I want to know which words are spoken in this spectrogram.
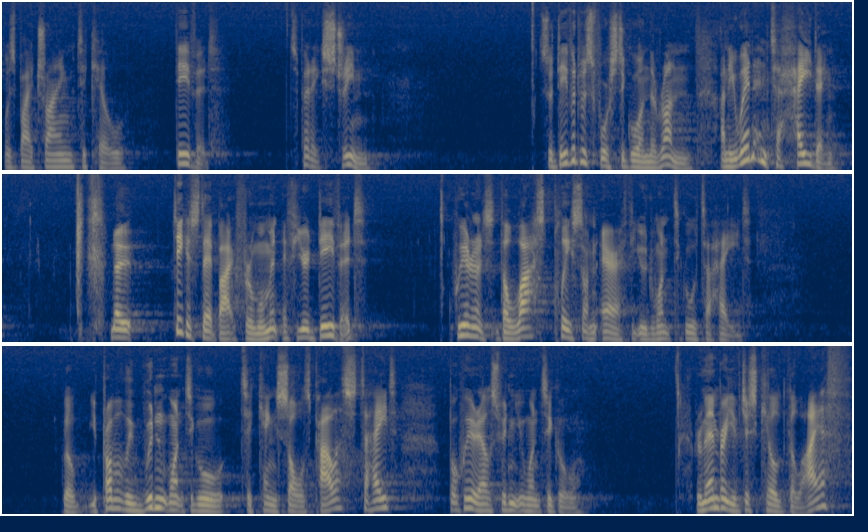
was by trying to kill David. It's bit extreme. So David was forced to go on the run, and he went into hiding now, take a step back for a moment. If you're David, where is the last place on earth that you'd want to go to hide? Well, you probably wouldn't want to go to King Saul's palace to hide, but where else wouldn't you want to go? Remember, you've just killed Goliath,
